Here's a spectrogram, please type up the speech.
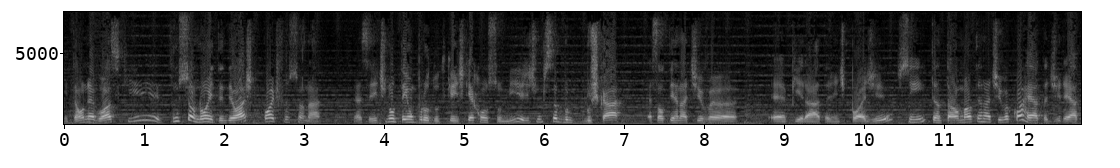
Então, é um negócio que funcionou, entendeu? Eu acho que pode funcionar. Né? Se a gente não tem um produto que a gente quer consumir, a gente não precisa buscar essa alternativa é, pirata. A gente pode, sim, tentar uma alternativa correta, direta.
